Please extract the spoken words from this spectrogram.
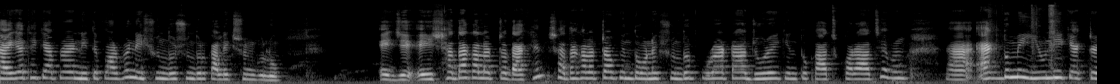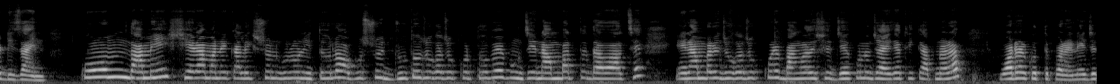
জায়গা থেকে আপনারা নিতে পারবেন এই সুন্দর সুন্দর কালেকশনগুলো এই যে, এই সাদা কালারটা দেখেন, সাদা কালারটাও কিন্তু অনেক সুন্দর। পুরাটা জুড়েই কিন্তু কাজ করা আছে এবং একদমই ইউনিক একটা ডিজাইন কম দামে সেরা মানের কালেকশনগুলো নিতে হলে অবশ্যই দ্রুত যোগাযোগ করতে হবে এবং যে নাম্বারটা দেওয়া আছে, এই নাম্বারে যোগাযোগ করে বাংলাদেশের যে কোনো জায়গা থেকে আপনারা অর্ডার করতে পারেন। এই যে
